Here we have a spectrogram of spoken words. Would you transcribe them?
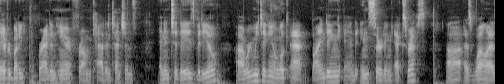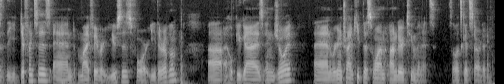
Hey everybody, Brandon here from CAD Intentions, and in today's video, uh, we're going to be taking a look at binding and inserting XREFs, uh, as well as the differences and my favorite uses for either of them. Uh, I hope you guys enjoy, and we're going to try and keep this one under two minutes. So let's get started.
